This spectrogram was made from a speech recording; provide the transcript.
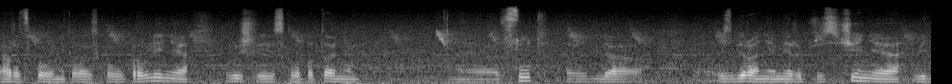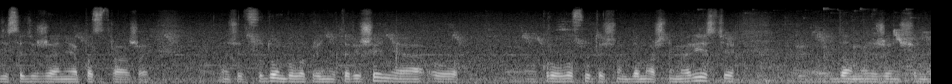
городского Николаевского управления вышли с клопотанием в суд э, для избирания меры пресечения в виде содержания под стражей. Значит, судом было принято решение о э, круглосуточном домашнем аресте э, данной женщины.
